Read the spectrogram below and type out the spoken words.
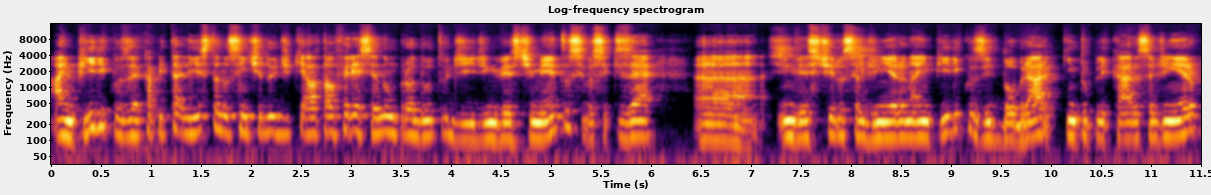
A Empíricos é capitalista no sentido de que ela está oferecendo um produto de, de investimento. Se você quiser uh, investir o seu dinheiro na Empíricos e dobrar, quintuplicar o seu dinheiro,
